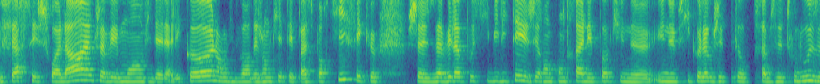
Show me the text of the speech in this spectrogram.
faire ces choix-là, que j'avais moins envie d'aller à l'école, envie de voir des gens qui n'étaient pas sportifs et que j'avais la possibilité, j'ai rencontré à l'époque une, une, psychologue, j'étais au Krebs de Toulouse,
